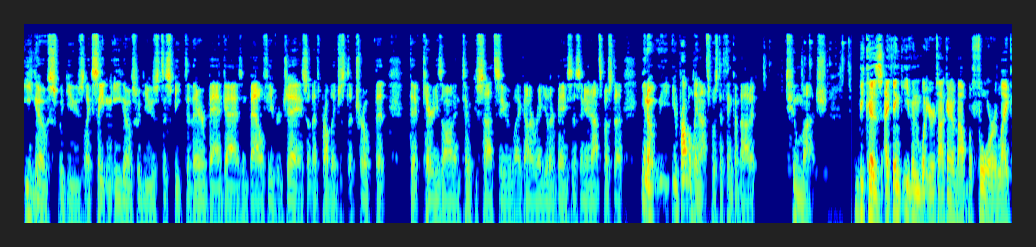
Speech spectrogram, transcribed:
Egos would use, like Satan Egos would use to speak to their bad guys in Battle Fever J. So that's probably just a trope that that carries on in tokusatsu like on a regular basis and you're not supposed to you know you're probably not supposed to think about it too much. Because I think even what you were talking about before, like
